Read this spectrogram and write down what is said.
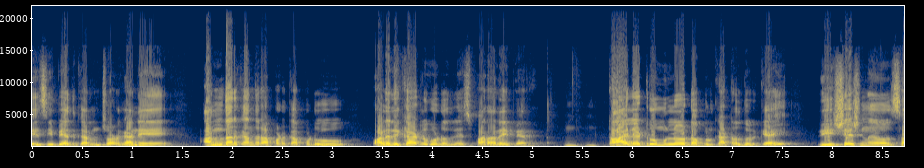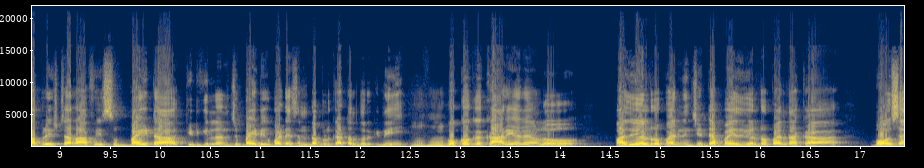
ఏసీబీ అధికారులను చూడగానే అందరికందరూ అప్పటికప్పుడు వాళ్ళ రికార్డులు కూడా వదిలేసి పరారైపోయారట. టాయిలెట్ రూముల్లో డబ్బులు కట్టలు దొరికాయి. రిజిస్ట్రేషన్ సబ్ రిజిస్టార్ ఆఫీసు బయట కిటికీలో నుంచి బయటకు పడేసిన డబ్బులు కట్టలు దొరికినాయి. ఒక్కొక్క కార్యాలయంలో పదివేల రూపాయల నుంచి డెబ్బై ఐదు వేల రూపాయల దాకా బహుశా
